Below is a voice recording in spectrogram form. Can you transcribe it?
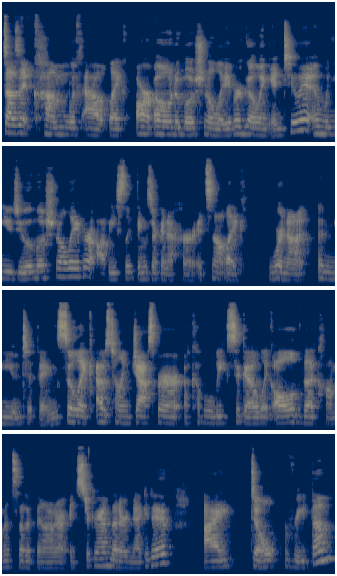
doesn't come without like our own emotional labor going into it. And when you do emotional labor obviously things are going to hurt. It's not like we're not immune to things so like i was telling jasper a couple of weeks ago like all of the comments that have been on our instagram that are negative i don't read them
